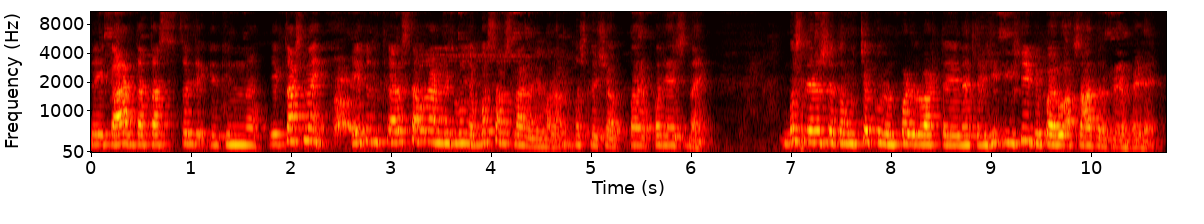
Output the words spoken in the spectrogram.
एक अर्धा तास न- एक तास नाही. इथून इतका रस्ता ओलांडला की म्हणजे बसावंच लागले मला. बसल्याशिवाय पर्याय- पर्यायच नाही. बसले नसले तर मग चक्करून पडेल वाटतंय नाहीतर ही ही बी पाय असं आदर केला पाहिजे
